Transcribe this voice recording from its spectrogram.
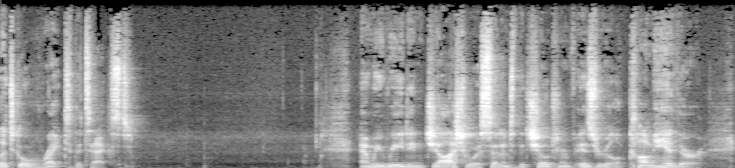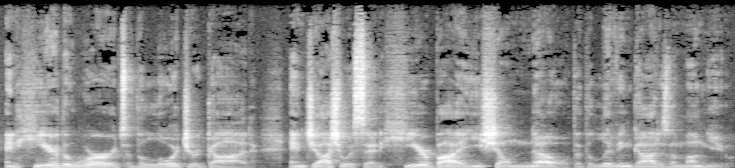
Let's go right to the text. And we read in Joshua said unto the children of Israel, Come hither and hear the words of the Lord your God. And Joshua said, Hereby ye shall know that the living God is among you,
